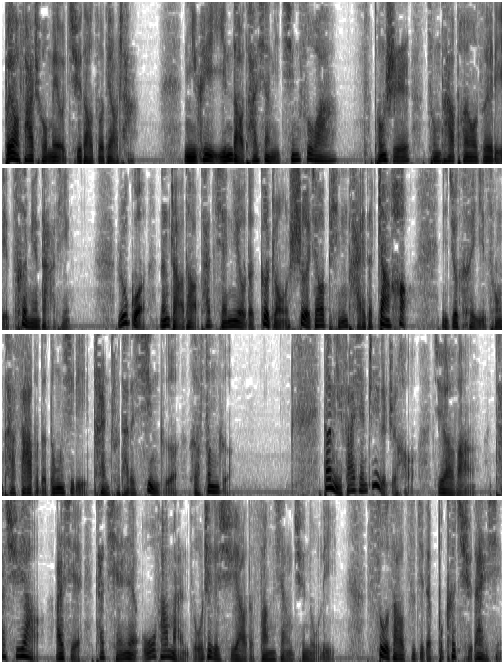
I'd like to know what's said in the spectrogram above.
不要发愁没有渠道做调查，你可以引导他向你倾诉啊。同时，从他朋友嘴里侧面打听，如果能找到他前女友的各种社交平台的账号，你就可以从他发布的东西里看出他的性格和风格。当你发现这个之后，就要往他需要，而且他前任无法满足这个需要的方向去努力，塑造自己的不可取代性。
